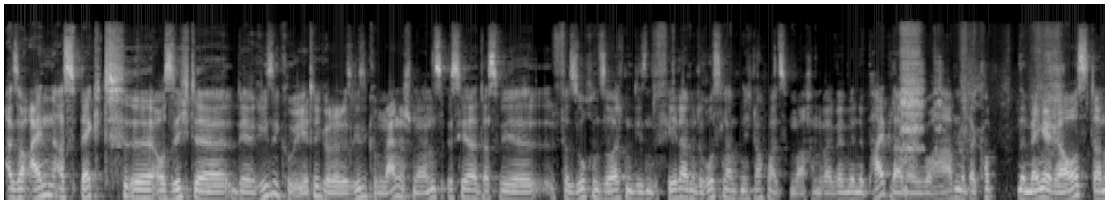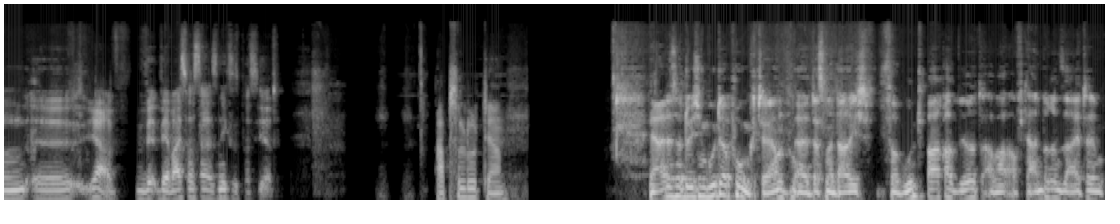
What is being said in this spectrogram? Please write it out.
Also ein Aspekt äh, aus Sicht der, der Risikoethik oder des Risikomanagements ist ja, dass wir versuchen sollten, diesen Fehler mit Russland nicht nochmal zu machen. Weil wenn wir eine Pipeline irgendwo haben und da kommt eine Menge raus, dann, äh, ja, wer, wer weiß, was da als nächstes passiert. Absolut, ja. Ja, das ist natürlich ein guter Punkt, ja, äh, dass man dadurch verwundbarer wird. Aber auf der anderen Seite,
